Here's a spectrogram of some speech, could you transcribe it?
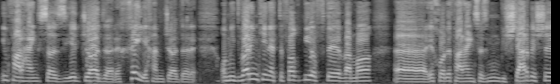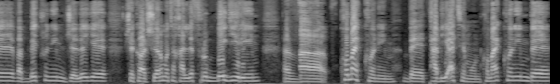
این فرهنگ سازی جا داره خیلی هم جا داره. امیدواریم که این اتفاق بیفته و ما یه خورده فرهنگ سازیمون بیشتر بشه و بتونیم جلوی شکارچی رو متخلف رو بگیریم و کمک کنیم به طبیعتمون کمک کنیم به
